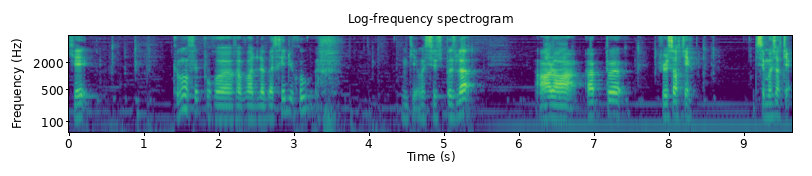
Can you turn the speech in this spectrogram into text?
Ok. Comment on fait pour euh, avoir de la batterie, du coup? Ok, moi, si je pose là. Voilà, hop. Je vais sortir. Laissez-moi sortir.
